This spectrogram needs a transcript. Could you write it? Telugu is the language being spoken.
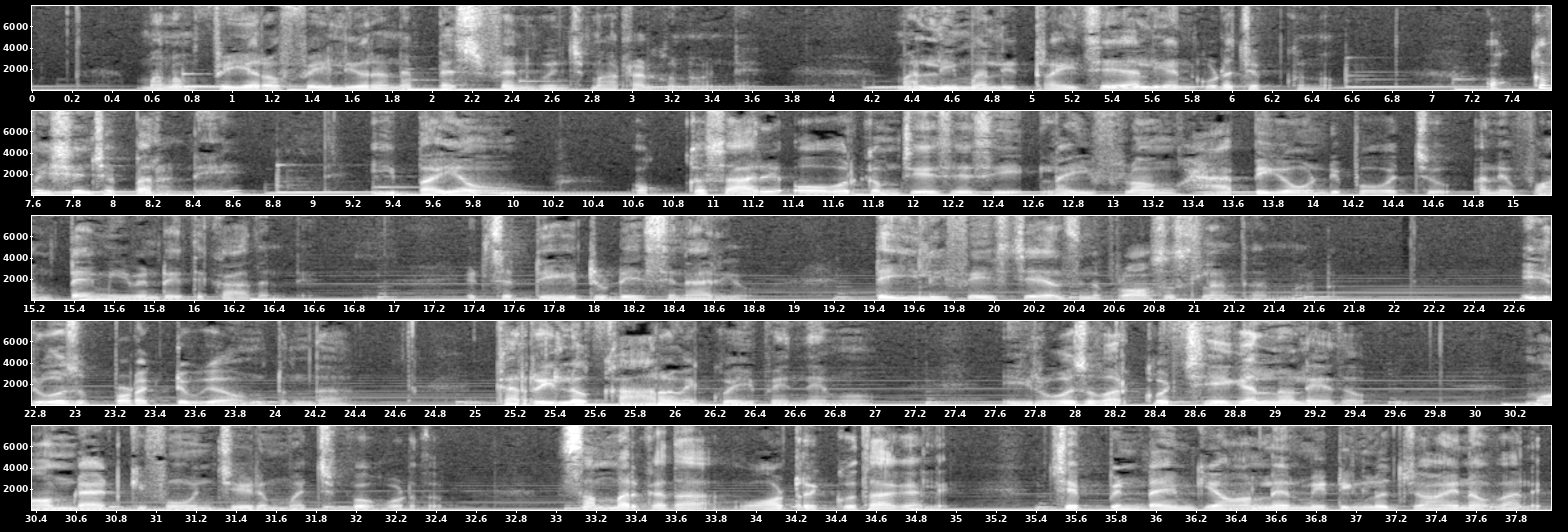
మనం ఫియర్ ఆఫ్ ఫెయిల్యూర్ అనే బెస్ట్ ఫ్రెండ్ గురించి మాట్లాడుకున్నాం అండి మళ్ళీ మళ్ళీ ట్రై చేయాలి అని కూడా చెప్పుకున్నాం. ఒక్క విషయం చెప్పాలండి. ఈ భయం ఒక్కసారి ఓవర్కమ్ చేసేసి లైఫ్ లాంగ్ హ్యాపీగా ఉండిపోవచ్చు అనే వన్ టైం ఈవెంట్ అయితే కాదండి. It's a day to day scenario. Daily face చేయాల్సిన ప్రాసెస్ లాంటిది అనమాట ఈరోజు ప్రొడక్టివ్గా ఉంటుందా? కర్రీలో కారం ఎక్కువైపోయిందేమో? ఈరోజు వర్కౌట్ చేయగలనో లేదో? మామ్ డాడ్కి ఫోన్ చేయడం మర్చిపోకూడదు. సమ్మర్ కదా వాటర్ ఎక్కువ తాగాలి. చెప్పిన టైంకి ఆన్లైన్ మీటింగ్లో జాయిన్ అవ్వాలి.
